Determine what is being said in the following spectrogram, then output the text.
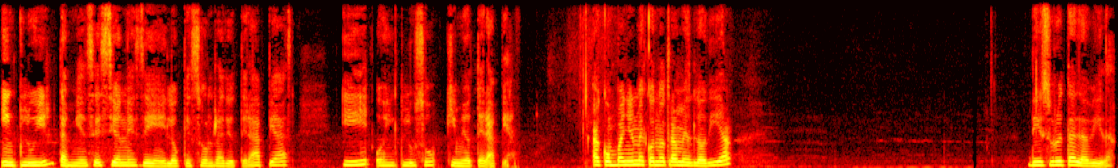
incluir también sesiones de lo que son radioterapias, y o incluso quimioterapia. Acompáñenme con otra melodía. Disfruta la vida.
